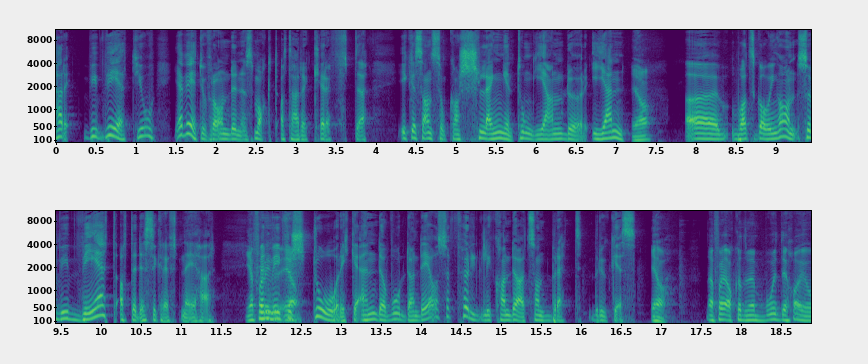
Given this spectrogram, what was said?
her, vi vet jo Jeg vet jo fra Åndenes makt at her er krefter ikke sant, som kan slenge en tung jerndør igjen. Ja. Uh, what's going on? Så vi vet at disse kreftene er her. Ja, for- Men vi ja. forstår ikke enda hvordan det er, og selvfølgelig kan da et sånt brett brukes. Ja. For akkurat det med bord, det har jo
